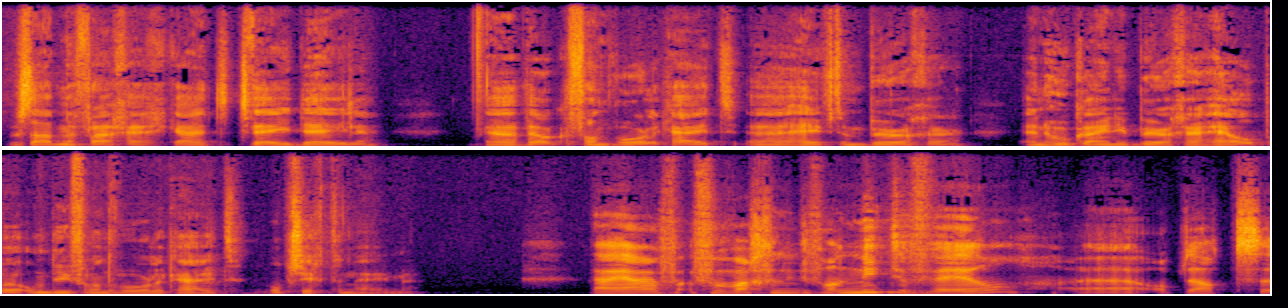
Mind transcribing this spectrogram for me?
Bestaat mijn vraag eigenlijk uit twee delen. welke verantwoordelijkheid heeft een burger? En hoe kan je die burger helpen om die verantwoordelijkheid op zich te nemen? Nou ja, verwacht in ieder geval niet te veel op dat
